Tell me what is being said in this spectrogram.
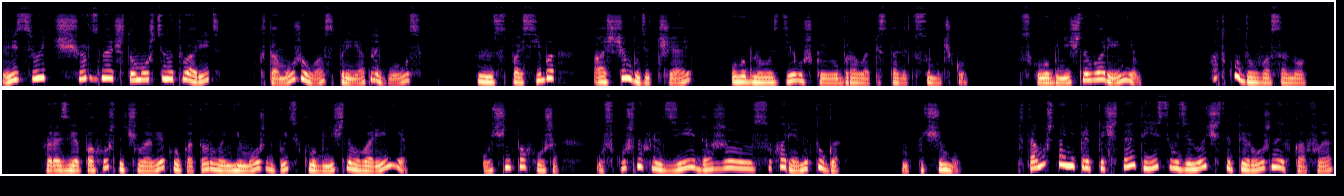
ведь вы черт знает что можете натворить. К тому же у вас приятный голос. Спасибо. А с чем будет чай? Улыбнулась девушка и убрала пистолет в сумочку. С клубничным вареньем. Откуда у вас оно? Разве я похож на человека, у которого не может быть клубничного варенья? Очень похоже. У скучных людей даже сухарями туго. Почему? Потому что они предпочитают есть в одиночестве пирожные в кафе.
